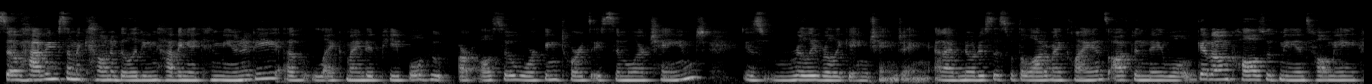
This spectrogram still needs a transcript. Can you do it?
So, having some accountability and having a community of like minded people who are also working towards a similar change is really, really game changing. And I've noticed this with a lot of my clients. Often they will get on calls with me and tell me,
